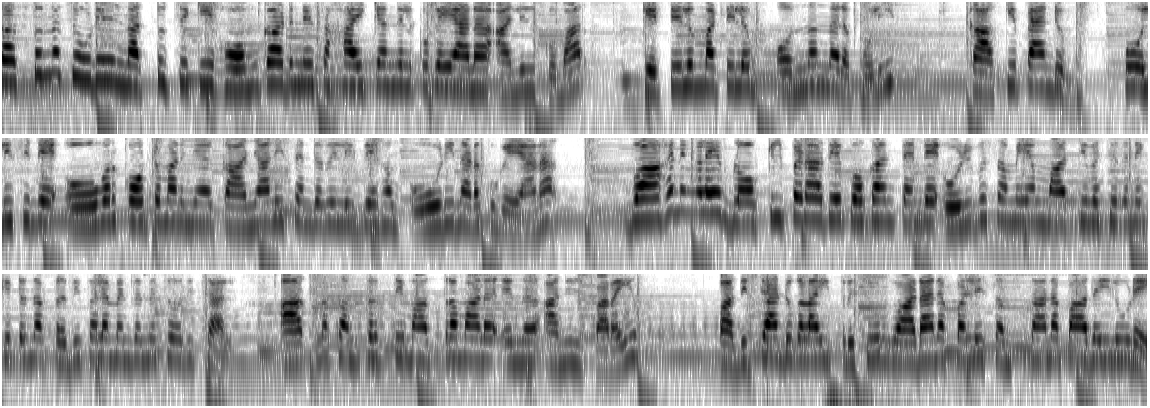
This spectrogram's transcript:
കത്തുന്ന ചൂടിൽ നട്ടുച്ചയ്ക്ക് ഹോംഗാർഡിനെ സഹായിക്കാൻ നിൽക്കുകയാണ് അനിൽകുമാർ. കെട്ടിലും മട്ടിലും ഒന്നൊന്നര പോലീസ് കാക്കി പോലീസിന്റെ ഓവർകോട്ടും അണിഞ്ഞ് കാഞ്ഞാണി സെന്ററിൽ ഇദ്ദേഹം ഓടി നടക്കുകയാണ്. വാഹനങ്ങളെ ബ്ലോക്കിൽപ്പെടാതെ പോകാൻ തന്റെ ഒഴിവു സമയം മാറ്റിവെച്ചതിന് കിട്ടുന്ന പ്രതിഫലം എന്തെന്ന് ചോദിച്ചാൽ ആത്മസംതൃപ്തി മാത്രമാണ് എന്ന് അനിൽ പറയും. പതിറ്റാണ്ടുകളായി തൃശൂർ വാടാനപ്പള്ളി സംസ്ഥാന പാതയിലൂടെ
